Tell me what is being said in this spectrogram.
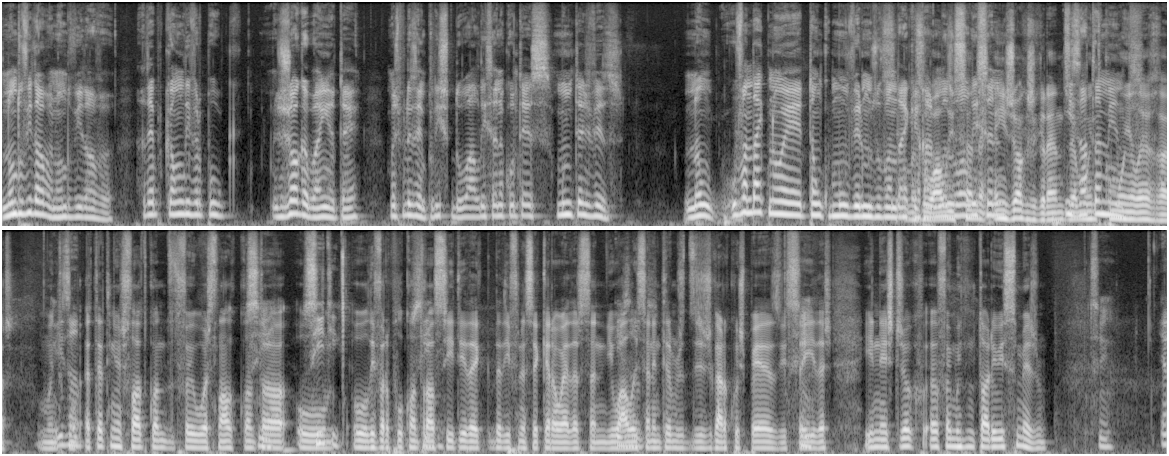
não duvidava, não duvidava. Até porque é um Liverpool que joga bem até, mas por exemplo, isto do Alisson acontece muitas vezes. Não, o Van Dijk não é tão comum vermos o Van Dijk errar, o mas Alisson, o Alisson em jogos grandes é Exatamente. muito comum ele errar. Muito Exato. Até tínhamos falado quando foi o Arsenal contra Sim. o, City. o Liverpool contra o City da, da diferença que era o Ederson e o Exato. Alisson em termos de jogar com os pés e Sim. saídas. E neste jogo eh, foi muito notório isso mesmo. Sim. É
